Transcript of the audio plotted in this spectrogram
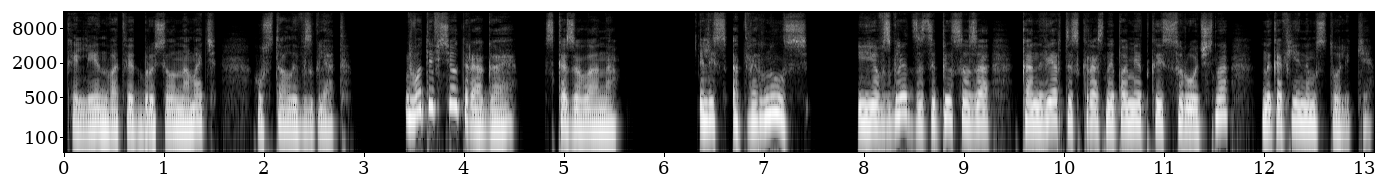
Кэлен в ответ бросила на мать усталый взгляд. «Вот и все, дорогая», — сказала она. Лис отвернулась, ее взгляд зацепился за конверт с красной пометкой «Срочно» на кофейном столике.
